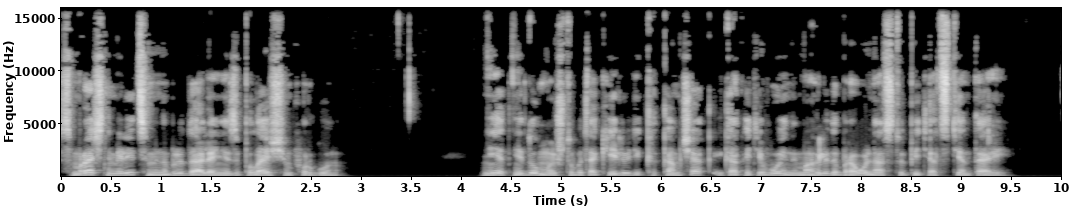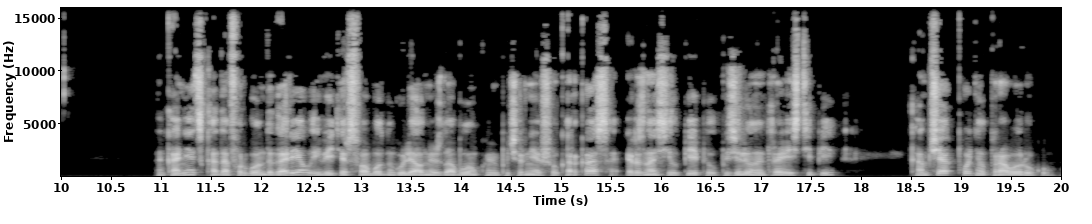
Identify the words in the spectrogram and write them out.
С мрачными лицами наблюдали они за пылающим фургоном. Нет, не думаю, чтобы такие люди, как Камчак и как эти воины, могли добровольно отступить от стен Тарии. Наконец, когда фургон догорел и ветер свободно гулял между обломками почерневшего каркаса и разносил пепел по зеленой траве степи, Камчак поднял правую руку.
